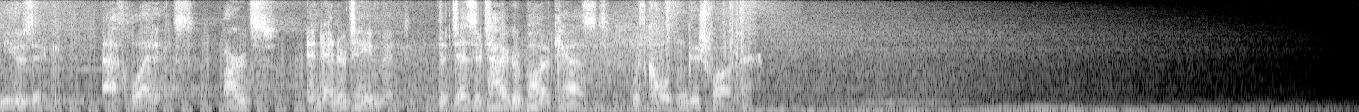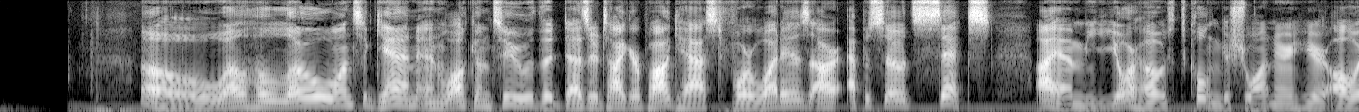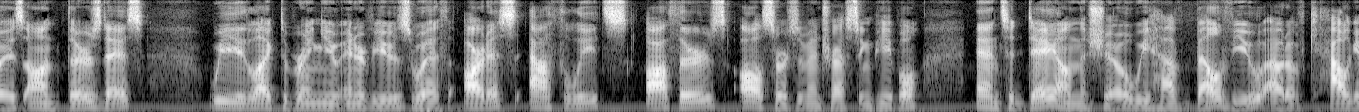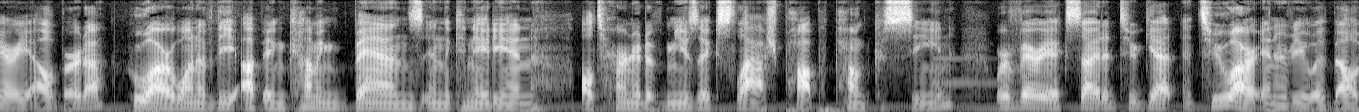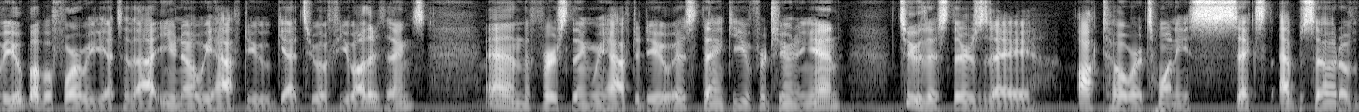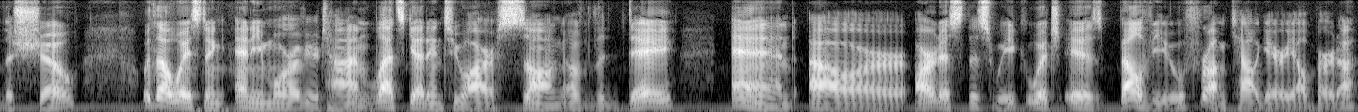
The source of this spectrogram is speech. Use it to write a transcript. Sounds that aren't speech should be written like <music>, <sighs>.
music, athletics, arts, and entertainment. The Desert Tiger Podcast with Colton Geschwader. Oh, well, hello once again, and welcome to the Desert Tiger Podcast for what is our episode 6. I am your host, Colton Geschwantner, here always on Thursdays. We like to bring you interviews with artists, athletes, authors, all sorts of interesting people. And today on the show, we have Bellevue out of Calgary, Alberta who are one of the up and coming bands in the Canadian alternative music slash pop punk scene. We're very excited to get to our interview with Bellevue, but before we get to that, you know we have to get to a few other things. And the first thing we have to do is thank you for tuning in to this Thursday, October 26th episode of the show. Without wasting any more of your time, let's get into our song of the day and our artist this week, which is Bellevue from Calgary, Alberta.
